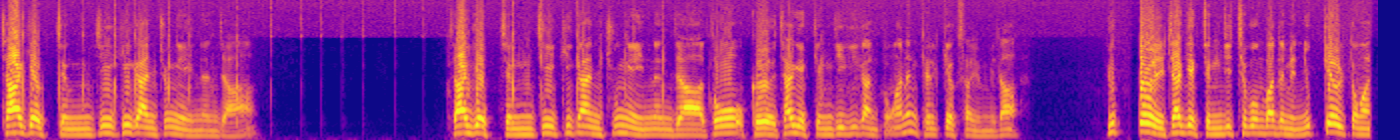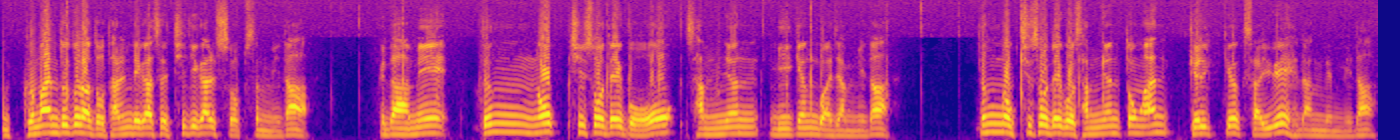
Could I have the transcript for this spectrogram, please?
자격 정지 기간 중에 있는 자, 자격 정지 기간 중에 있는 자도 그 자격 정지 기간 동안은 결격 사유입니다. 6개월 자격 정지 처분 받으면 6개월 동안 그만두더라도 다른 데 가서 취직할 수 없습니다. 그 다음에 등록 취소되고 3년 미경과자입니다. 등록 취소되고 3년 동안 결격 사유에 해당됩니다.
